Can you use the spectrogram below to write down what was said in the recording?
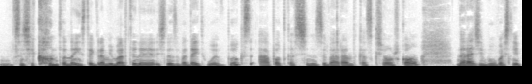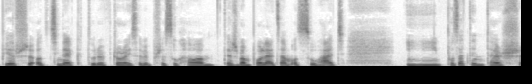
w sensie konto na Instagramie Martyny się nazywa Date with Books, a podcast się nazywa Randka z książką. Na razie był właśnie pierwszy odcinek, który wczoraj sobie przesłuchałam, też Wam polecam odsłuchać. I poza tym też,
